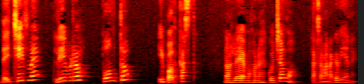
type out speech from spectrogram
De chisme, libros, punto y podcast. Nos leemos o nos escuchamos la semana que viene.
